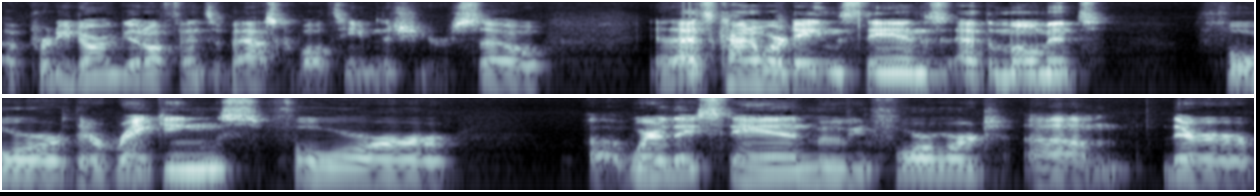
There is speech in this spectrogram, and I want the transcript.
a pretty darn good offensive basketball team this year. So yeah, that's kind of where Dayton stands at the moment for their rankings, for uh, where they stand moving forward. Um, they're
